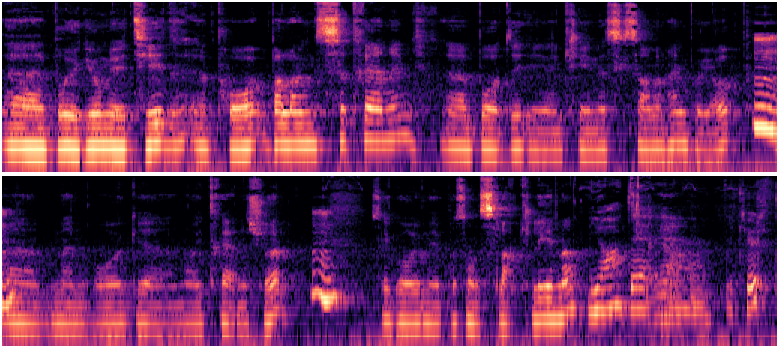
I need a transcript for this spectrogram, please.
Eh, bruker jo mye tid på balansetrening, eh, både i en klinisk sammenheng på jobb, Mm. men òg når jeg trener sjøl. Så jeg går jo mye på sånn slakkline. Ja, det er, det er kult.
